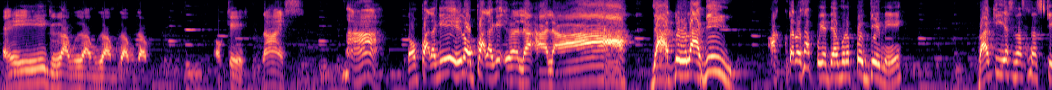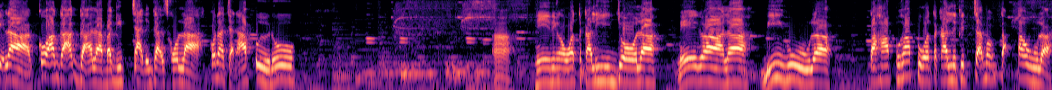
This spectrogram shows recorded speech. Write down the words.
Eh, geram geram geram geram geram. Okey, nice. Ah, lompat lagi, lompat lagi. La alah. Jatuh lagi. Aku tak tahu siapa yang developer game ni. Bagi yang senang-senang sikit lah. Kau agak-agak lah bagi cat dekat sekolah. Kau nak cat apa tu? Ah, ni dengan water kali hijau lah. Merah lah. Biru lah tahap berapa water color kecap aku tak tahulah.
